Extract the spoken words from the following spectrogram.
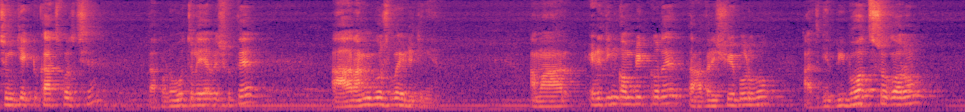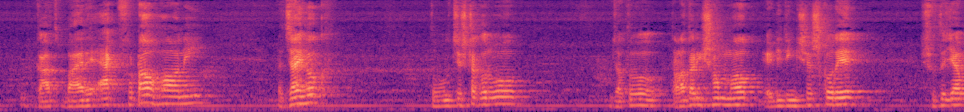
চুমকি একটু কাজ করছে, তারপর ও চলে যাবে শুতে, আর আমি বসবো এডিটিংয়ে আমার এডিটিং কমপ্লিট করে তাড়াতাড়ি শুয়ে পড়ব। আজকে বিভৎস গরম কাজ বাইরে এক ফোঁটাও হওয়া নেই। যাই হোক, তবু চেষ্টা করব যত তাড়াতাড়ি সম্ভব এডিটিং শেষ করে শুতে যাব।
